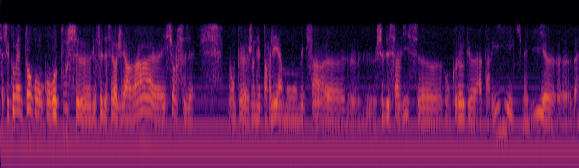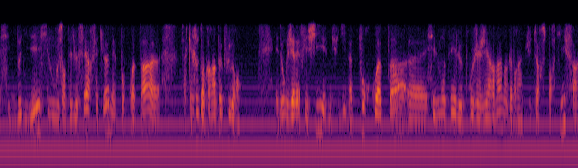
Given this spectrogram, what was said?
Ça fait combien de temps qu'on repousse euh, le fait de faire le GR20 euh, et si on le faisait? Donc euh, j'en ai parlé à mon médecin, le, chef de service oncologue à Paris, et qui m'a dit bah, c'est une bonne idée, si vous vous sentez de le faire, faites-le, mais pourquoi pas faire quelque chose d'encore un peu plus grand. Et donc j'ai réfléchi et je me suis dit bah, pourquoi pas essayer de monter le projet GR20, donc avoir un tuteur sportif hein,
